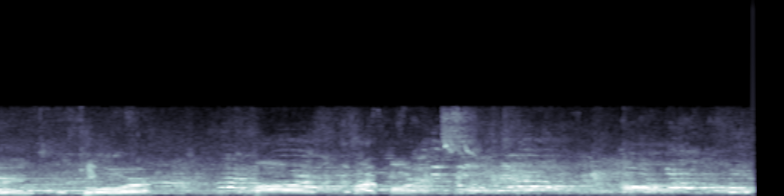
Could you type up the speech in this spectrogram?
three, four, five. Five points. Ah, no.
